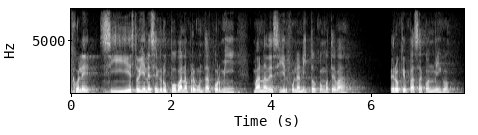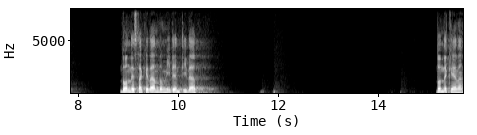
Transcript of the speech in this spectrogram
híjole, si estoy en ese grupo van a preguntar por mí, van a decir, fulanito, ¿cómo te va? Pero ¿qué pasa conmigo? ¿Dónde está quedando mi identidad? ¿Dónde queda?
